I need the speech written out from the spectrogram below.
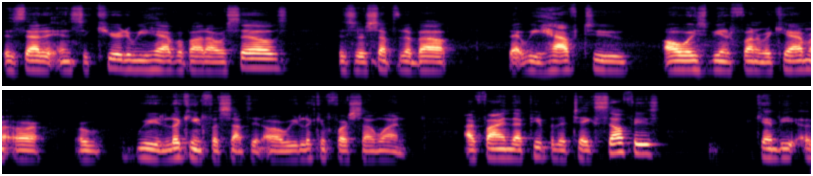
Is that an insecurity we have about ourselves? Is there something about that we have to always be in front of a camera or or we're looking for something or we're we looking for someone? I find that people that take selfies can be a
